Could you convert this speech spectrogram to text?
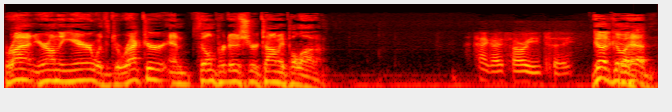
Bryant, you're on the air with director and film producer Tommy Pallotta. Hi guys, how are you today? Good, go ahead.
